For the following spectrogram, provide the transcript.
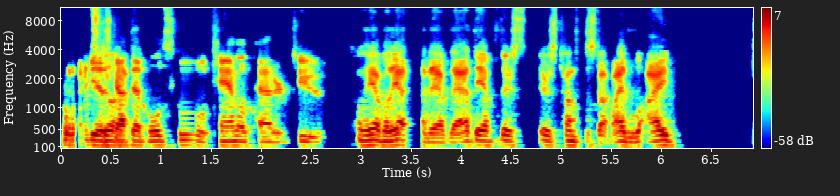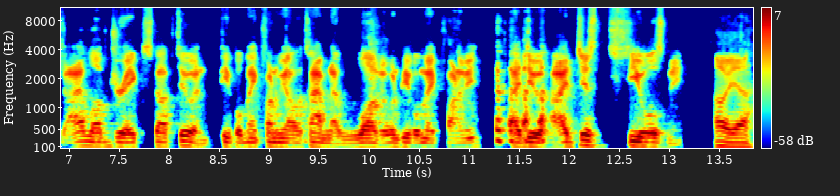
Columbia's Still- got that old school camo pattern too. Oh yeah, well yeah, they have that. They have there's there's tons of stuff. I I I love Drake stuff too, and people make fun of me all the time, and I love it when people make fun of me. I do. I just fuels me. oh yeah.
